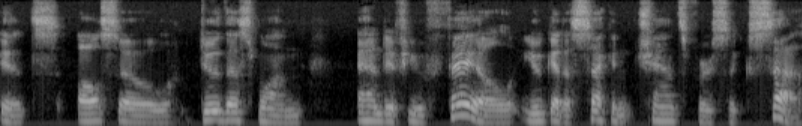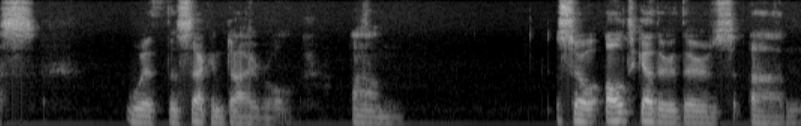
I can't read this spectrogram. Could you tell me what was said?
It's also do this one, and if you fail, you get a second chance for success with the second die roll. Um, so altogether there's um,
